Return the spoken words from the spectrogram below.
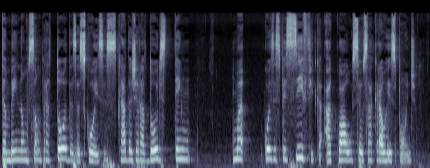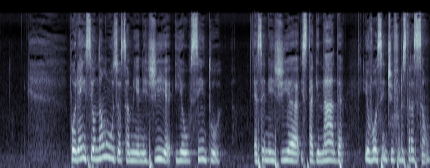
também não são para todas as coisas. Cada gerador tem uma coisa específica a qual o seu sacral responde. Porém, se eu não uso essa minha energia e eu sinto essa energia estagnada, eu vou sentir frustração.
